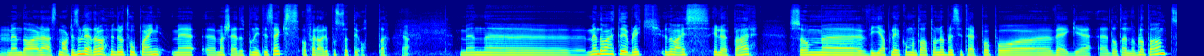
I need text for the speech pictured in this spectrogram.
Mm. Men da er det Aston Martin som leder, da. 102 poeng, med Mercedes på 96 og Ferrari på 78. Ja. Men, men det var et øyeblikk underveis i løpet her som via Viaplay-kommentatorene ble sitert på på vg.no, blant annet.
